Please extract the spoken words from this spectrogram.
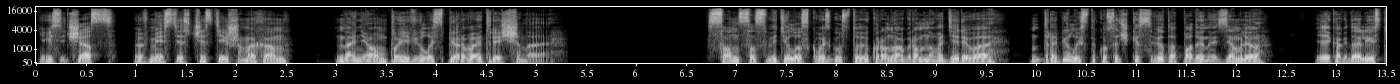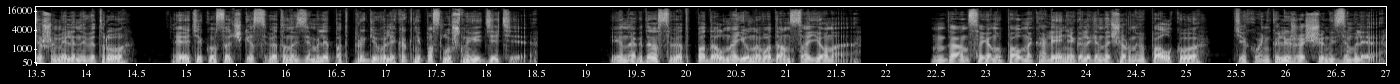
И сейчас, вместе с чистейшим эхом, на нем появилась первая трещина. Солнце светило сквозь густую крону огромного дерева, дробилось на кусочки света, падая на землю, и когда листья шумели на ветру, эти кусочки света на земле подпрыгивали, как непослушные дети. Иногда свет падал на юного Дан Сайона. Дан Сайон упал на колени, глядя на черную палку, тихонько лежащую на земле.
